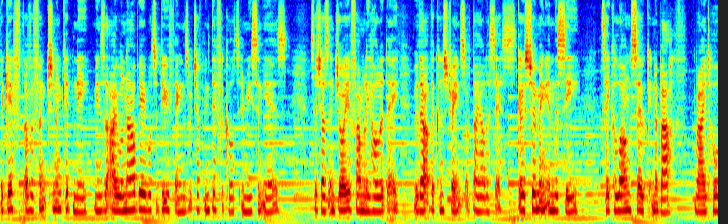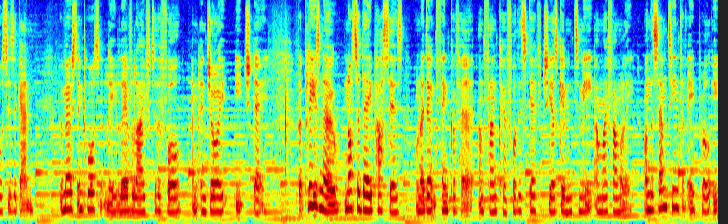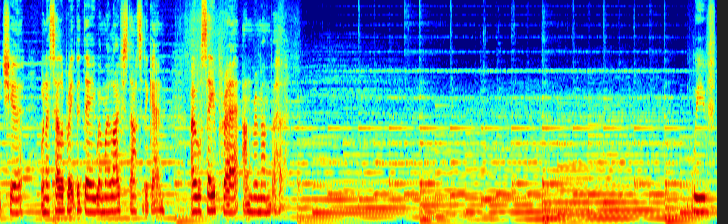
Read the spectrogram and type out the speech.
The gift of a functioning kidney means that I will now be able to do things which have been difficult in recent years, such as enjoy a family holiday without the constraints of dialysis, go swimming in the sea, take a long soak in a bath, ride horses again, but most importantly, live life to the full and enjoy each day. But please know, not a day passes when I don't think of her and thank her for this gift she has given to me and my family. On the 17th of April each year, when I celebrate the day when my life started again, I will say a prayer and remember her. We've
